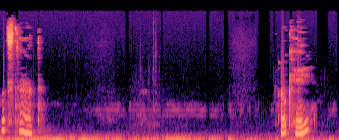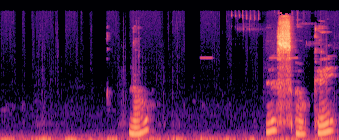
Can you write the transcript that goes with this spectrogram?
What's that? Okay. No. This, okay.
